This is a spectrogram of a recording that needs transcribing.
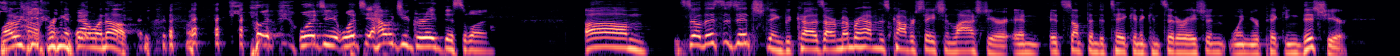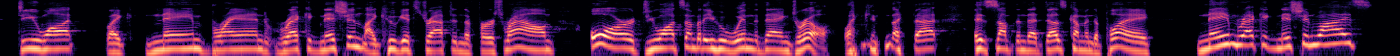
why do we keep bringing that one up? but what you what you how would you grade this one? Um, so this is interesting because I remember having this conversation last year, and it's something to take into consideration when you're picking this year. Do you want like name brand recognition, like who gets drafted in the first round, or do you want somebody who win the dang drill? Like, like that is something that does come into play. Name recognition wise,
